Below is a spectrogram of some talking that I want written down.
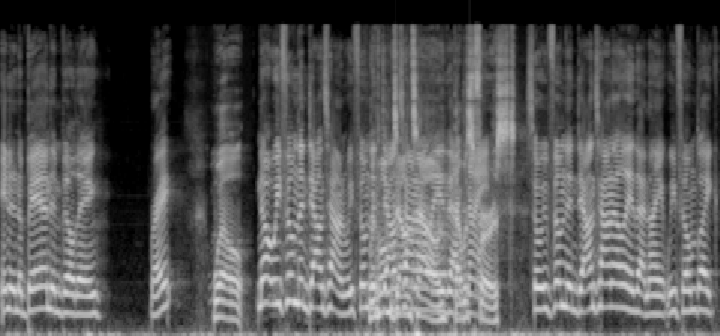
in an abandoned building, right? Well, No, we filmed in downtown. We filmed we in filmed downtown, downtown. LA that, That was night. first. So we filmed in downtown LA that night. We filmed like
